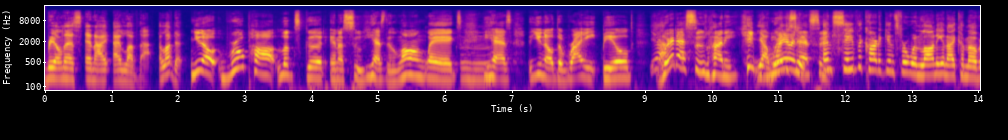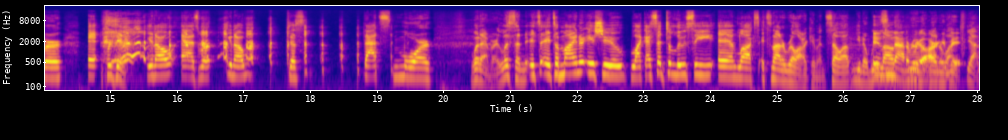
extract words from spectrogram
Realness, and I, I love that. I loved it. you know, RuPaul looks good in a suit. He has the long legs. He has, you know, the right build. Mm-hmm. Yeah. Wear that suit, honey. Keep Yeah, wearing the suit. that suit. and save the cardigans for when Loni and I come over eh, for dinner. you know, as we're you know, just that's more whatever. Listen, it's it's a minor issue. Like I said to Loosey and Luxx, it's not a real argument. So uh, you know, we It's love not a real no argument. Yeah.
